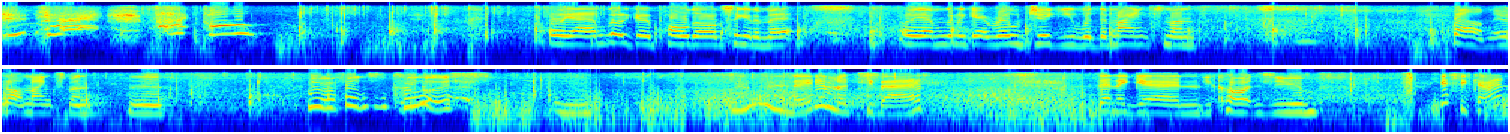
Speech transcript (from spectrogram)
Yay! Flagpole! Oh yeah, I'm gonna go pole dancing in a minute. Oh yeah, I'm gonna get real jiggy with the Manxman. Well, no, not Manxman. Yeah. No offense, of course. Mm, they didn't look too bad. Then again, You can't zoom. yes you can.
